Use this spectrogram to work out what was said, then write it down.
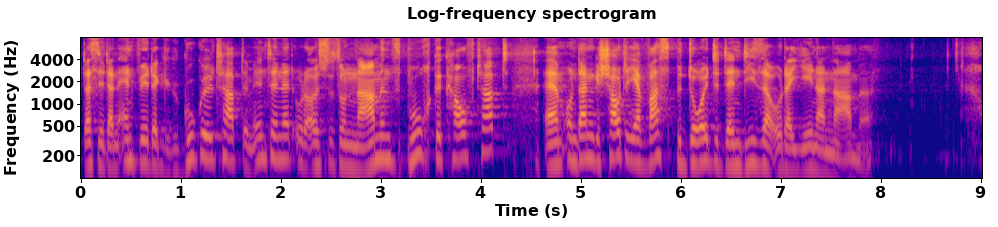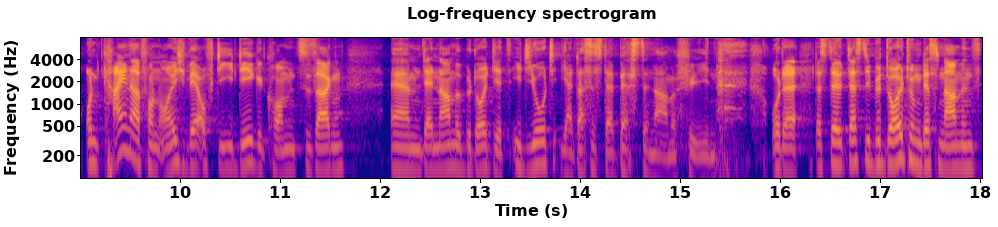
dass ihr dann entweder gegoogelt habt im Internet oder euch so ein Namensbuch gekauft habt ähm, und dann geschaut habt, ja, was bedeutet denn dieser oder jener Name? Und keiner von euch wäre auf die Idee gekommen zu sagen, ähm, der Name bedeutet jetzt Idiot, ja, das ist der beste Name für ihn. oder dass, der, dass die Bedeutung des Namens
